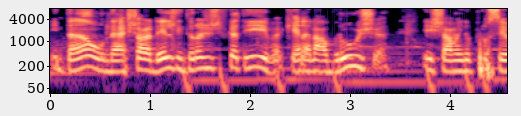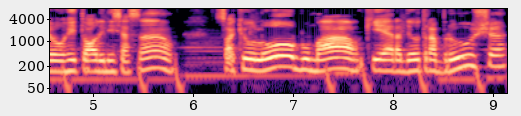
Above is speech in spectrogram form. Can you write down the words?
Então, né, história dele tem toda a justificativa, que ela era uma bruxa e estava indo pro seu ritual de iniciação, só que o lobo mal, que era de outra bruxa,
